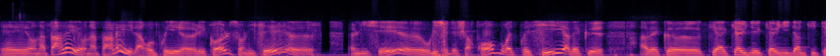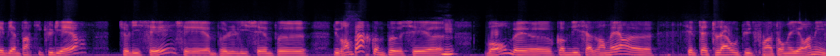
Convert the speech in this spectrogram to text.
Et on a parlé, on a parlé. Il a repris euh, l'école, son lycée, euh, un lycée, euh, au lycée des Chartrons, pour être précis, avec, avec qui a, qui, a, une, qui, a, une, identité bien particulière. Ce lycée, c'est un peu le lycée un peu du Grand Parc, un peu. C'est mm. bon, mais comme dit sa grand-mère, c'est peut-être là où tu te feras ton meilleur ami.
